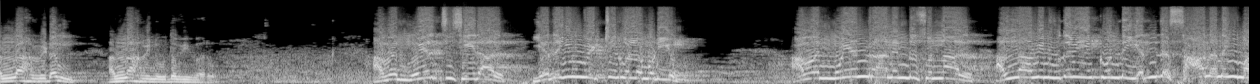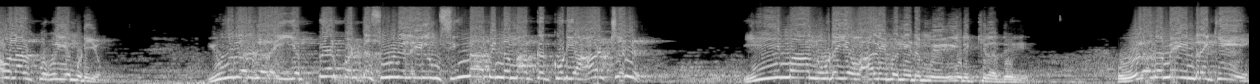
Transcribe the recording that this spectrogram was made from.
அல்லாஹ்விடம் அல்லாஹ்வின் உதவி வரும். அவன் முயற்சி செய்தால் எதையும் வெற்றி கொள்ள முடியும். அவன் முயன்றான் என்று சொன்னால் அல்லாஹ்வின் உதவியை கொண்டு எந்த சாதனையும் அவனால் புரிய முடியும். யூதர்களை எப்பேற்பட்ட சூழ்நிலையிலும் சின்னாபின்னமாக்கக்கூடிய ஆற்றல் ஈமான் உடைய வாலிபனிடம் இருக்கிறது. உலகமே இன்றைக்கு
